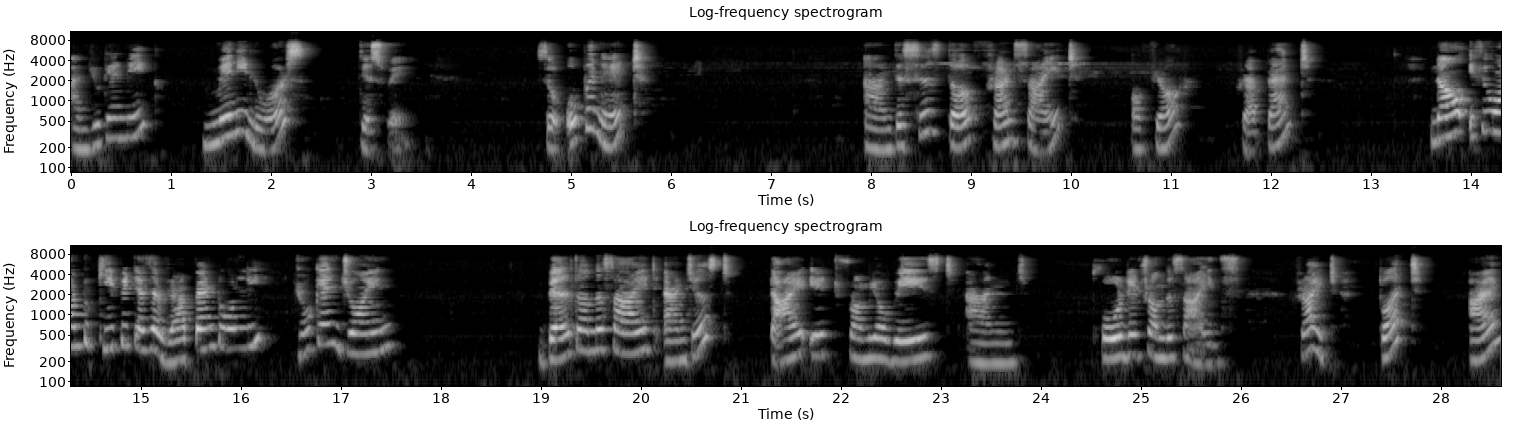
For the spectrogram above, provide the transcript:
and you can make many lowers this way. So open it and this is the front side of your wrap pant. Now if you want to keep it as a wrap pant only you can join belt on the side and just tie it from your waist and fold it from the sides right but I'm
